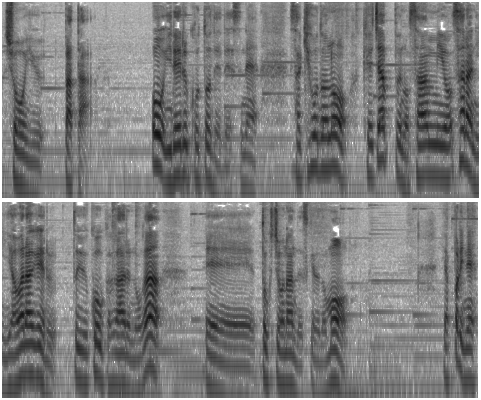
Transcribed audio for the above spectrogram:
醤油バターを入れることでですね先ほどのケチャップの酸味をさらに和らげるという効果があるのが、えー、特徴なんですけれどもやっぱりね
